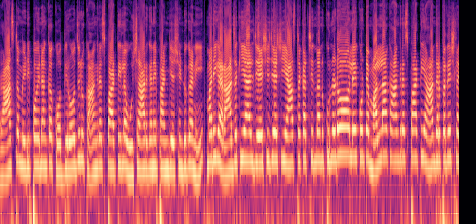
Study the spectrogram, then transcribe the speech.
రాష్ట్రం విడిపోయినాక కొద్ది రోజులు కాంగ్రెస్ పార్టీలో హుషారుగానే పనిచేసిండు గాని మరిగా రాజకీయాలు చేసి చేసి యాష్టకచ్చిందనుకున్నాడో లేకుంటే మళ్ళా కాంగ్రెస్ పార్టీ ఆంధ్రప్రదేశ్లో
